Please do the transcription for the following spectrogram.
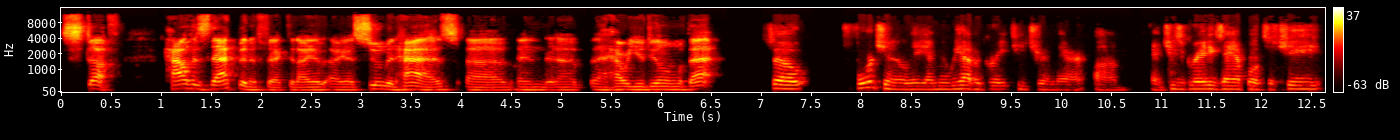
stuff. How has that been affected? I, I assume it has. Uh, and uh, how are you dealing with that? So, fortunately, I mean, we have a great teacher in there, um, and she's a great example. It's a she.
